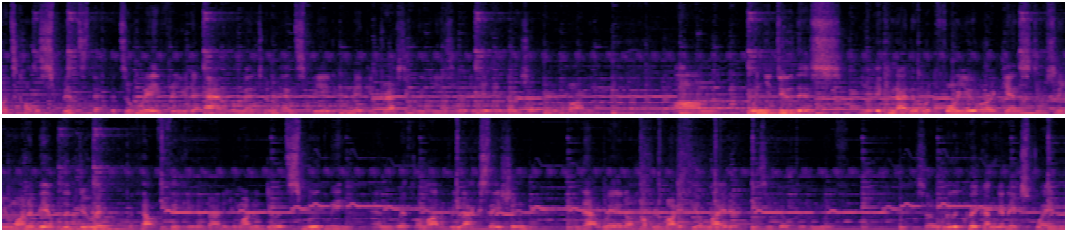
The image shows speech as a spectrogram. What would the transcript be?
what's called a spin step. It's a way for you to add momentum and speed and make it drastically easier to get your legs over your body. Um, when you do this, you, it can either work for you or against you. So you want to be able to do it without thinking about it. You want to do it smoothly and with a lot of relaxation. And that way it'll help your body feel lighter as you go through the move. So really quick, I'm going to explain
